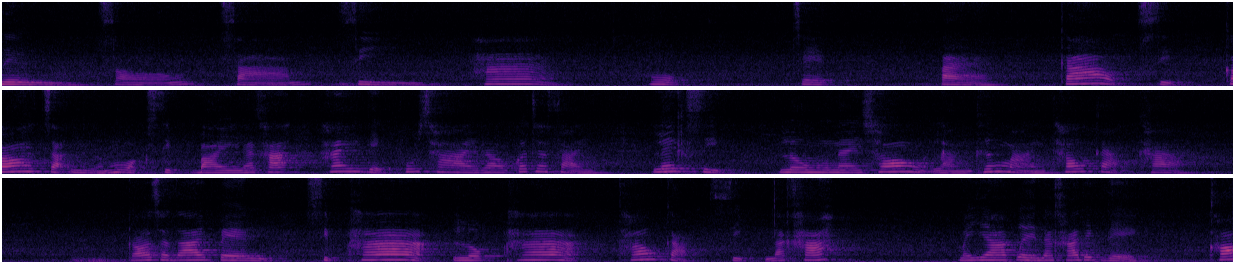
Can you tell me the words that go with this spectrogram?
1 2 3 4 5 6 7 8 9 10 ก็จะเหลือหมวก 10 ใบนะคะ ให้เด็กผู้ชายเราก็จะใส่เลข 10 ลงในช่องหลังเครื่องหมายเท่ากับค่ะ ก็จะได้เป็น 15 ลบ 5 เท่ากับ 10 นะคะ ไม่ยากเลยนะคะเด็กๆ ข้อ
